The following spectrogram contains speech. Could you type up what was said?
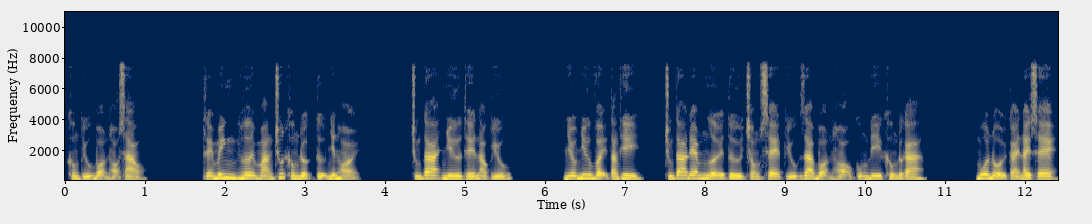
Không cứu bọn họ sao? Thế Minh hơi mang chút không được tự nhiên hỏi. Chúng ta như thế nào cứu? Nhiều như vậy tăng thi, chúng ta đem người từ trong xe cứu ra bọn họ cũng đi không được a. Mua nổi cái này xe,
